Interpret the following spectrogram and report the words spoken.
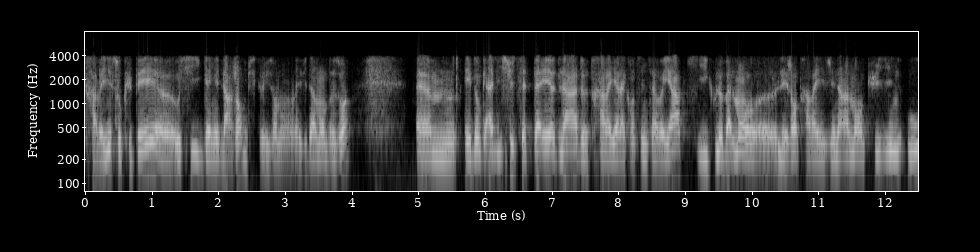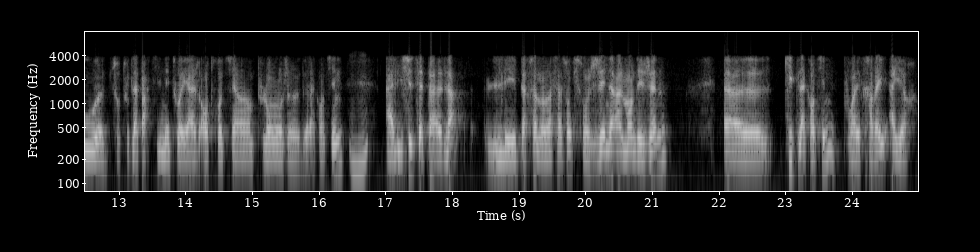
travailler, s'occuper, aussi gagner de l'argent puisqu'ils en ont évidemment besoin. Euh, et donc à l'issue de cette période-là de travail à la cantine savoyarde, qui globalement euh, les gens travaillent généralement en cuisine ou euh, sur toute la partie nettoyage, entretien, plonge de la cantine. Mhm. À l'issue de cette période-là, les personnes en insertion qui sont généralement des jeunes quittent la cantine pour aller travailler ailleurs.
